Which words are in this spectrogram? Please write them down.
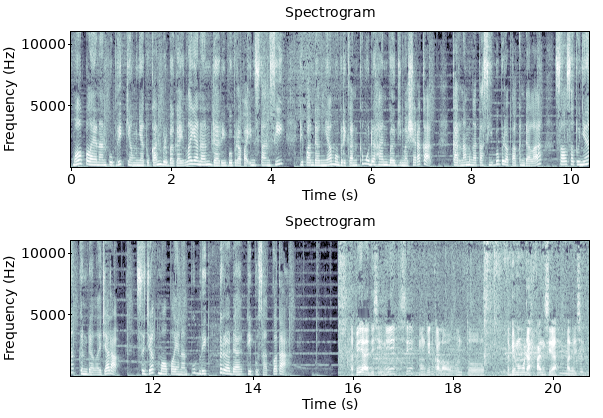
Mall pelayanan publik yang menyatukan berbagai layanan dari beberapa instansi dipandangnya memberikan kemudahan bagi masyarakat karena mengatasi beberapa kendala, salah satunya kendala jarak sejak mall pelayanan publik berada di pusat kota. Tapi ya di sini sih mungkin kalau untuk lebih memudahkan sih ya hmm. kalau di sini.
